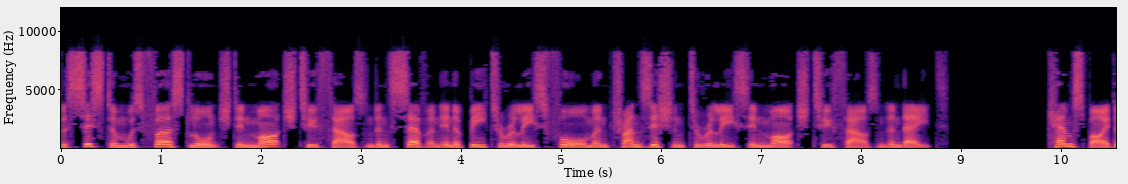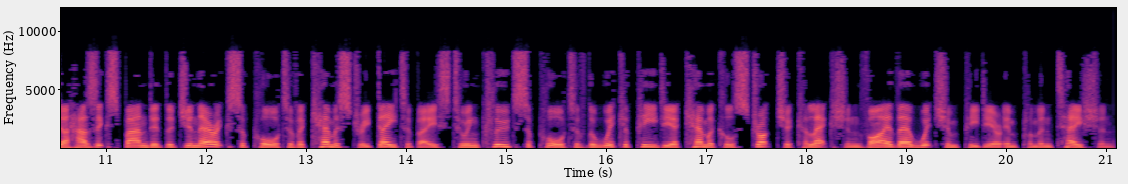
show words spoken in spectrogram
The system was first launched in March 2007 in a beta release form and transitioned to release in March 2008. ChemSpider has expanded the generic support of a chemistry database to include support of the Wikipedia chemical structure collection via their WiChempedia implementation.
